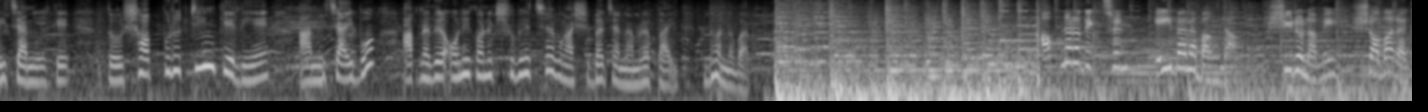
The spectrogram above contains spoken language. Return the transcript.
এই চ্যানেলকে। তো সব পুরো টিমকে নিয়ে আমি চাইব আপনাদের অনেক অনেক শুভেচ্ছা এবং আশীর্বাদ যেন আমরা পাই। ধন্যবাদ। আপনারা দেখছেন এই বেলা বাংলা। শিরোনামে সবার আগে।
